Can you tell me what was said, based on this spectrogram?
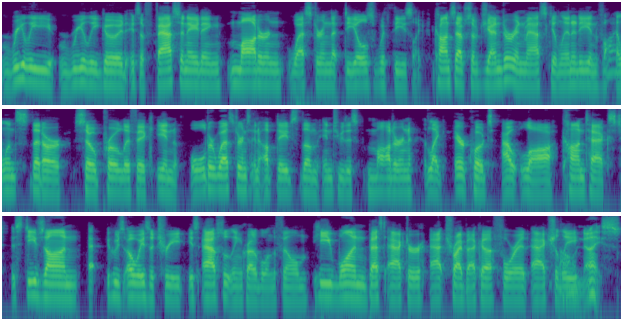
really really good it's a fascinating modern western that deals with these like concepts of gender and masculinity and violence that are so prolific in older westerns and updates them into this modern like air quotes outlaw context steve zahn eh, who's always a treat is absolutely incredible in the film he won best actor at tribeca for it actually Oh, nice.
